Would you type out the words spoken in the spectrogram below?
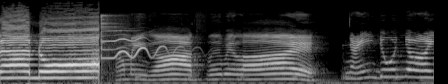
นาโนโอ้ my god ซื้อไปเลยไหนดูหน่อย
